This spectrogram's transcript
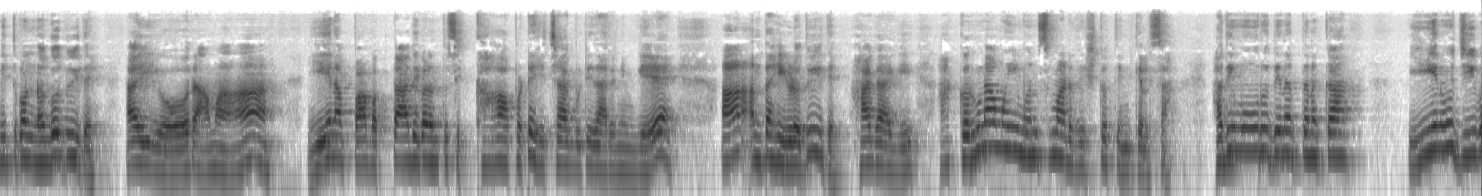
ನಿಂತ್ಕೊಂಡು ನಗೋದು ಇದೆ. ಅಯ್ಯೋ, ರಾಮ. ಏನಪ್ಪ ಭಕ್ತಾದಿಗಳಂತೂ ಸಿಕ್ಕಾಪಟ್ಟೆ ಹೆಚ್ಚಾಗ್ಬಿಟ್ಟಿದ್ದಾರೆ ನಿಮಗೆ ಅಂತ ಹೇಳೋದು ಇದೆ. ಹಾಗಾಗಿ ಆ ಕರುಣಾಮಯಿ ಮನಸ್ಸು ಮಾಡಿದ್ರೆ ಎಷ್ಟೊತ್ತಿನ ಕೆಲಸ. ಹದಿಮೂರು ದಿನದ ತನಕ ಏನೂ ಜೀವ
